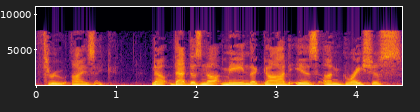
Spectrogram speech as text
through Isaac. Now, that does not mean that God is ungracious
